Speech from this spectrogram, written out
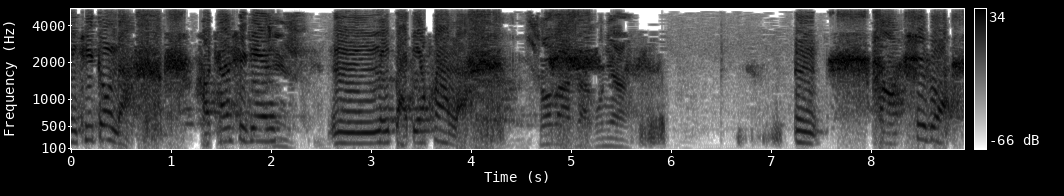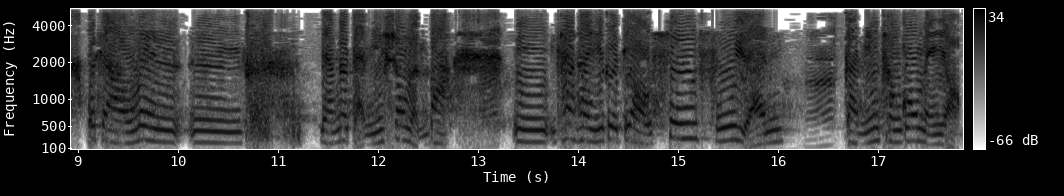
挺激动的，好长时间嗯没打电话了。说吧，傻姑娘。嗯，好，师傅，我想问嗯两个改名声文吧。嗯，你看看一个叫孙福元，啊，改名成功没有？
